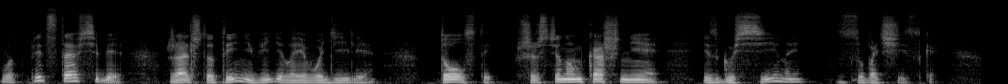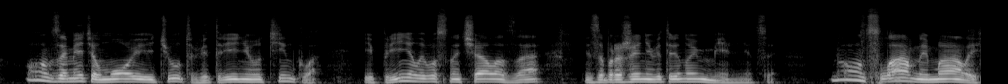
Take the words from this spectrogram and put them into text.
вот представь себе. Жаль, что ты не видела его, Дилия. Толстый, в шерстяном кашне и с гусиной с зубочисткой. Он заметил мой этюд в витрине у Тинкла и принял его сначала за изображение ветряной мельницы. Но он славный малый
